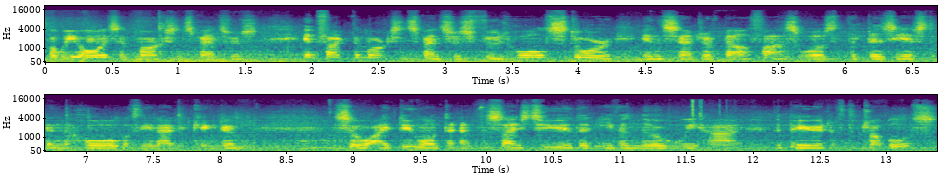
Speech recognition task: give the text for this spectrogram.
but we always had Marks and Spencer's. In fact, the Marks and Spencer's food hall store in the centre of Belfast was the busiest in the whole of the United Kingdom. So I do want to emphasise to you that even though we had the period of the Troubles,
